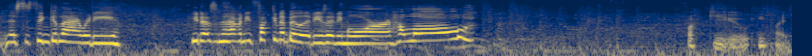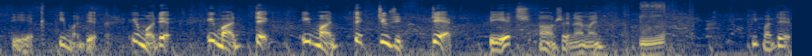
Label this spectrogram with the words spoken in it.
Witness the singularity. He doesn't have any fucking abilities anymore. Hello? Fuck you. Eat my dick. Eat my dick. Eat my dick. Eat my dick. Eat my thick, juicy dick, bitch. Oh shit, never mind. Eat my dick.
